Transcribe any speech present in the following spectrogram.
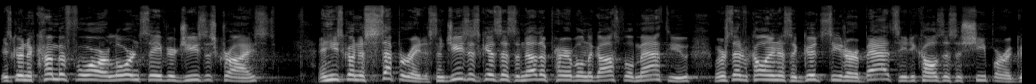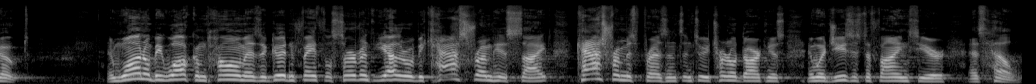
is going to come before our Lord and Savior Jesus Christ, and He's going to separate us. And Jesus gives us another parable in the Gospel of Matthew, where instead of calling us a good seed or a bad seed, He calls us a sheep or a goat. And one will be welcomed home as a good and faithful servant. The other will be cast from his sight, cast from his presence into eternal darkness and what Jesus defines here as hell.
